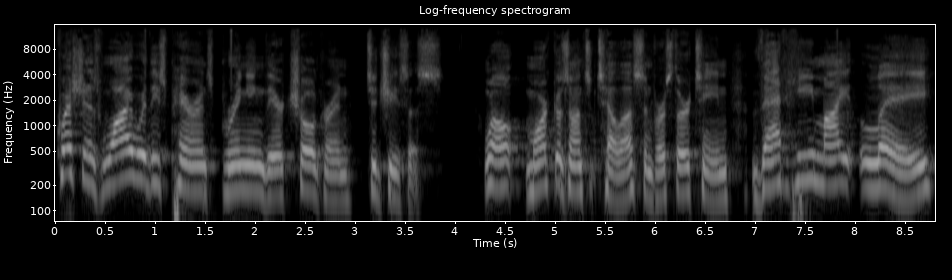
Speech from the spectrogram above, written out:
Question is, why were these parents bringing their children to Jesus? Well, Mark goes on to tell us in verse 13 that he might lay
